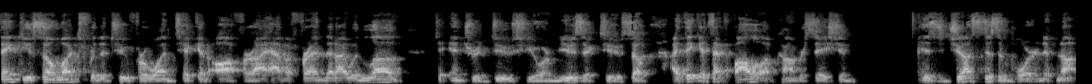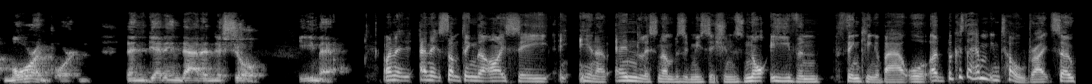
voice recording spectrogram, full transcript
thank you so much for the two for one ticket offer. I have a friend that I would love to introduce your music to. So I think it's that follow up conversation is just as important, if not more important, than getting that initial email and it, and it's something that I see, you know, endless numbers of musicians not even thinking about, or uh, because they haven't been told, right? So,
